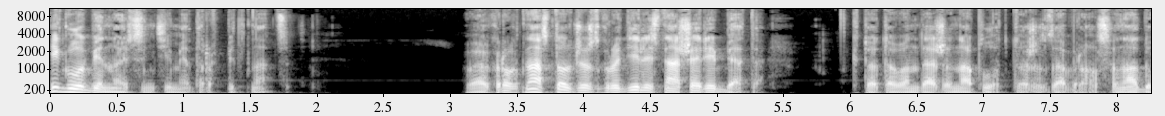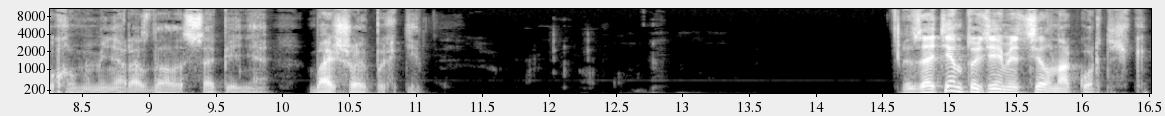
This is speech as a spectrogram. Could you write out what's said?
и глубиной сантиметров 15. Вокруг нас тут же сгрудились наши ребята. Кто-то вон даже на плот тоже забрался. Над ухом у меня раздалось сопение. Большой пыхтит. Затем туземец сел на корточки.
